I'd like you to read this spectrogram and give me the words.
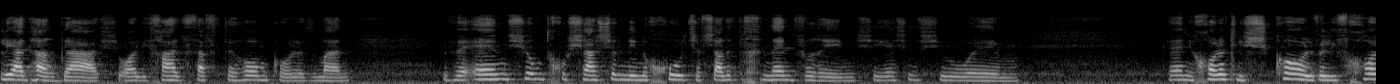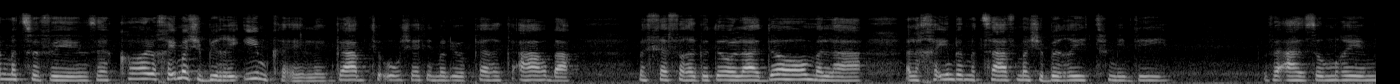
ליד הר געש, או הליכה על סף תהום כל הזמן, ואין שום תחושה של נינוחות, שאפשר לתכנן דברים, שיש איזשהו... אמ, כן, יכולת לשקול ולבחון מצבים, זה הכל חיים משבריים כאלה, גם תיאור שיש נדמה לי בפרק 4 בספר הגדול האדום על, ה, על החיים במצב משברי תמידי, ואז אומרים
